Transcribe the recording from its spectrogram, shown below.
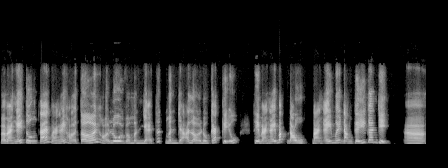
và bạn ấy tương tác bạn ấy hỏi tới hỏi lui và mình giải thích mình trả lời đồ các kiểu. Thì bạn ấy bắt đầu bạn ấy mới đăng ký các anh chị. À,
